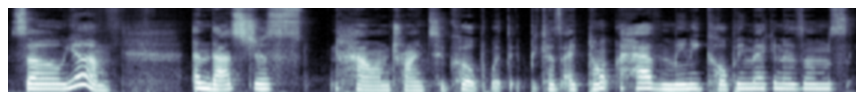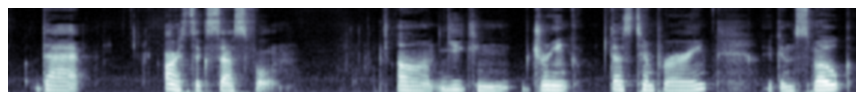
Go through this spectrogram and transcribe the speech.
So, yeah. And that's just how I'm trying to cope with it because I don't have many coping mechanisms that are successful. Um, you can drink, that's temporary. You can smoke,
